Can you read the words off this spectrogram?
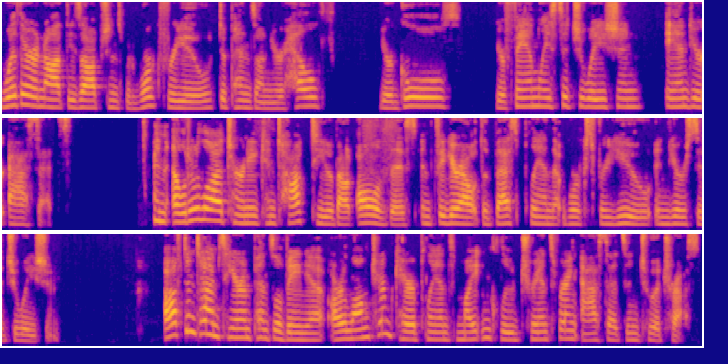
Whether or not these options would work for you depends on your health, your goals, your family situation, and your assets. An elder law attorney can talk to you about all of this and figure out the best plan that works for you and your situation. Oftentimes, here in Pennsylvania, our long term care plans might include transferring assets into a trust.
